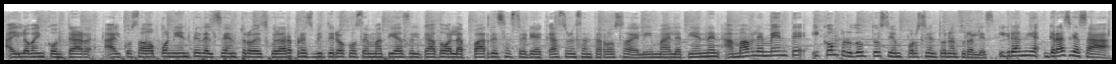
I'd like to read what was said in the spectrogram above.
Ahí lo va a encontrar al costado poniente del Centro Escolar Presbítero José Matías Delgado a la par de Sastrería Castro en Santa Rosa de Lima. Le atienden amablemente y con productos 100% naturales. Y gracias a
